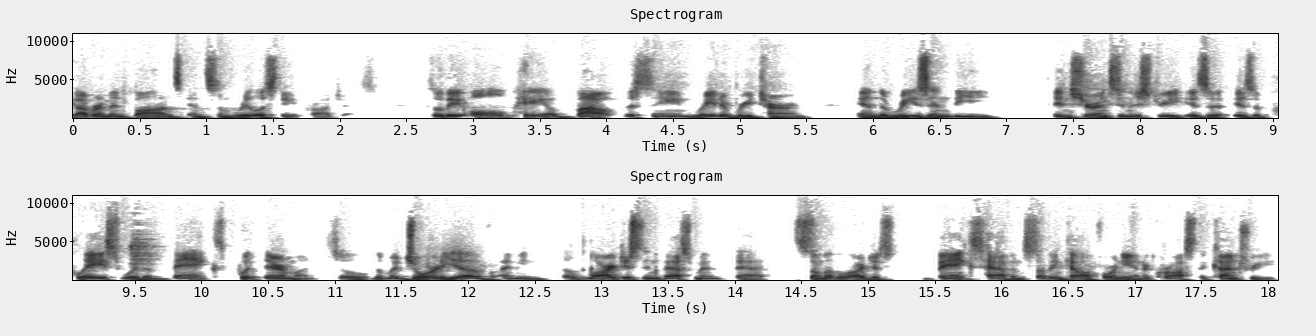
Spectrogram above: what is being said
government bonds, and some real estate projects. So they all pay about the same rate of return and the reason the insurance industry is a is a place where the banks put their money. So the majority of, I mean, the largest investment that some of the largest banks have in Southern California and across the country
